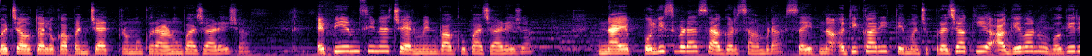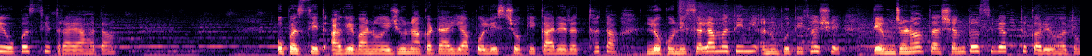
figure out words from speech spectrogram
ભચાઉ તાલુકા પંચાયત પ્રમુખ રાણુભા જાડેજા, એપીએમસીના ચેરમેન વાઘુભા જાડેજા, નાયબ પોલીસ વડા સાગર સાંભળા સહિતના અધિકારી તેમજ પ્રજાકીય આગેવાનો વગેરે ઉપસ્થિત રહ્યા હતા. ઉપસ્થિત આગેવાનોએ જૂના કટારિયા પોલીસ ચોકી કાર્યરત થતાં લોકોની સલામતીની અનુભૂતિ થશે તેમ જણાવતા સંતોષ વ્યક્ત કર્યો હતો.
